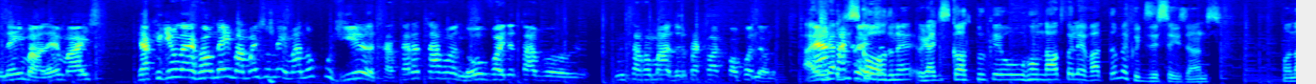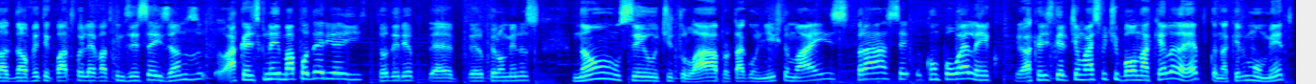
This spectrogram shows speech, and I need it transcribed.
o Neymar, né? Mas já queriam levar o Neymar, mas o Neymar não podia, cara. O cara tava novo, ainda tava não estava maduro para aquela Copa, não. Aí é eu já atacante. discordo, né? Eu já discordo porque o Ronaldo foi levado também com 16 anos. Ronaldo em 94 foi levado com 16 anos. Acredito que o Neymar poderia ir. Poderia, é, pelo, pelo menos, não ser o titular, protagonista, mas para compor o elenco. Eu acredito que ele tinha mais futebol naquela época, naquele momento,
